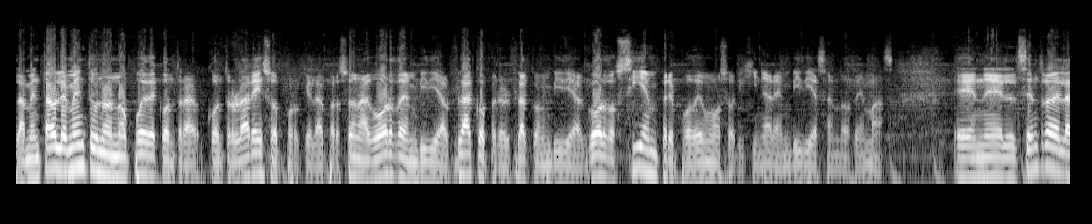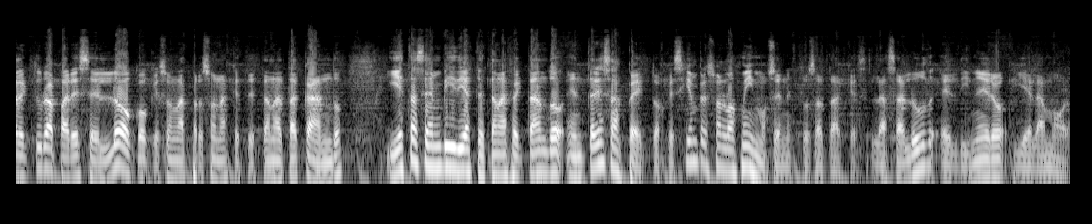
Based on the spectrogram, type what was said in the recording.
Lamentablemente uno no puede controlar eso porque la persona gorda envidia al flaco, pero el flaco envidia al gordo. Siempre podemos originar envidias en los demás. En el centro de la lectura aparece el loco, que son las personas que te están atacando, y estas envidias te están afectando en tres aspectos, que siempre son los mismos en estos ataques, la salud, el dinero y el amor.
